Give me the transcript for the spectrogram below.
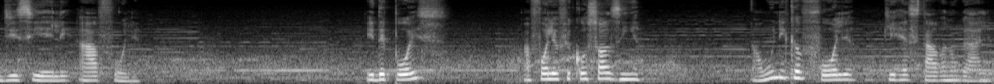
disse ele à folha. E depois a folha ficou sozinha, a única folha que restava no galho.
